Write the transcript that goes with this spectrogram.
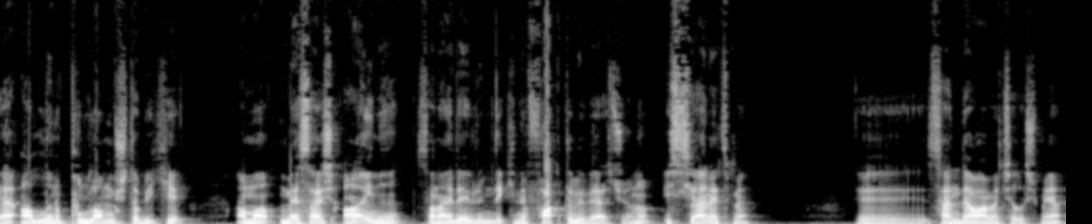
Yani Allah'ını pullanmış tabii ki. Ama mesaj aynı sanayi devrimindekinin farklı bir versiyonu. İsyan etme. Ee, sen devam et çalışmaya.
